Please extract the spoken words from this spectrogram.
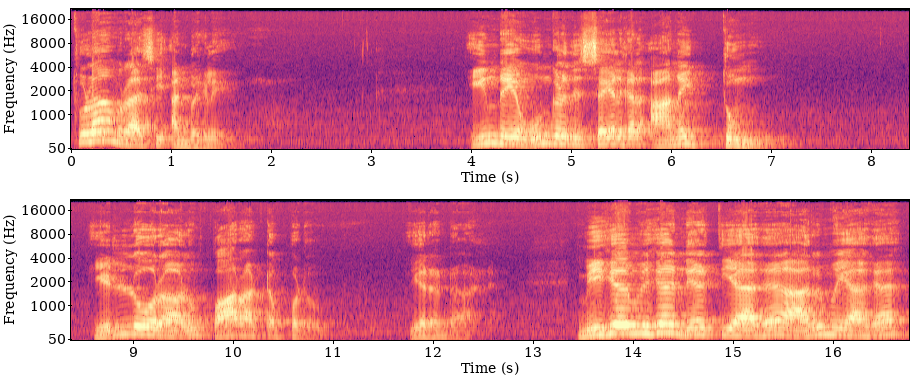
துலாம் ராசி அன்பர்களே இன்றைய உங்களது செயல்கள் அனைத்தும் எல்லோராலும் பாராட்டப்படும். ஏனென்றால் மிக மிக நேர்த்தியாக அருமையாக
